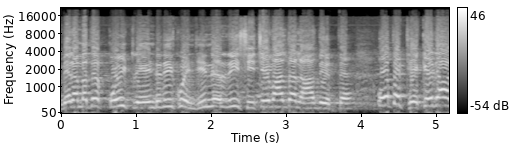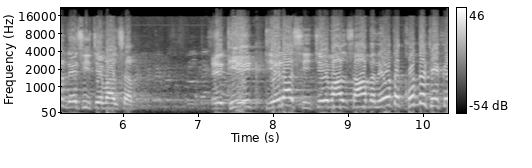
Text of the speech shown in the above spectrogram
ਮੇਰਾ ਮਤਲਬ ਕੋਈ ਟ੍ਰੇਨਡ ਨਹੀਂ, ਕੋਈ ਇੰਜੀਨੀਅਰ ਨਹੀਂ ਸੀਚੇਵਾਲ ਦਾ ਨਾਮ ਦੇ ਦਿੱਤਾ। ਉਹ ਤੇ ਠੇਕੇਦਾਰ ਨੇ ਸੀਚੇਵਾਲ ਸਾਹਿਬ। ਠੀਕ। ਜਿਹੜਾ ਸੀਚੇਵਾਲ ਸਾਹਿਬ ਨੇ ਉਹ ਤੇ ਖੁਦ ਠੇਕੇ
